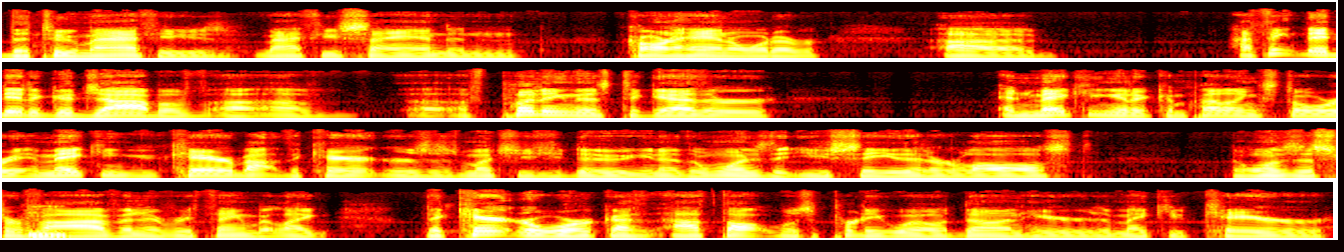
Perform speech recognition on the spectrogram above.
the two matthews matthew sand and carnahan or whatever. Uh i think they did a good job of uh, of of putting this together and making it a compelling story and making you care about the characters as much as you do. You know the ones that you see that are lost the ones that survive and everything. But like the character work I, I thought was pretty well done here to make you care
